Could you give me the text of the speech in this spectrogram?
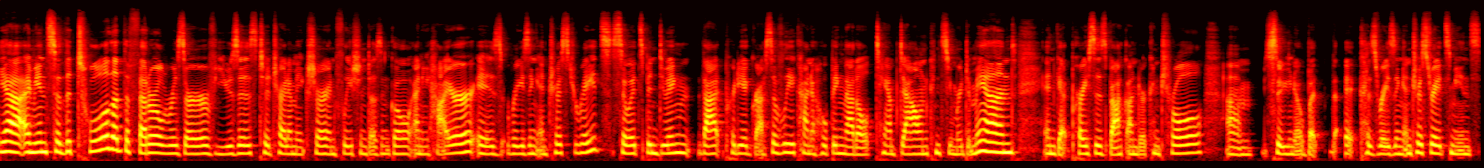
Yeah, I mean, so the tool that the Federal Reserve uses to try to make sure inflation doesn't go any higher is raising interest rates. So it's been doing that pretty aggressively, kind of hoping that'll tamp down consumer demand and get prices back under control. Um, so, you know, but because raising interest rates means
